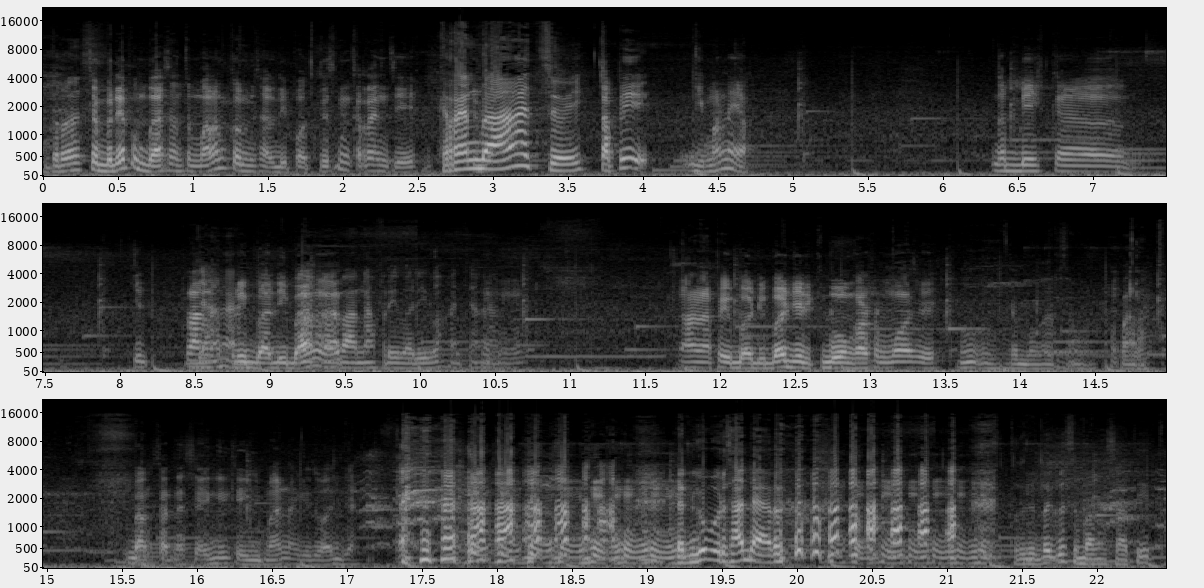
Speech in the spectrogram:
terus Sebenarnya pembahasan semalam kalau misalnya di podcast ini keren sih. keren banget cuy Tapi gimana ya? Lebih ke ranah Jangan. pribadi banget. ranah pribadi banget jangan Mm. Ranah pribadi banget jadi kebongkar semua sih. Mm-mm, kebongkar semua parah Bangsatnya Segi kayak gimana gitu aja. dan gue baru sadar ternyata gue sebangsat itu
